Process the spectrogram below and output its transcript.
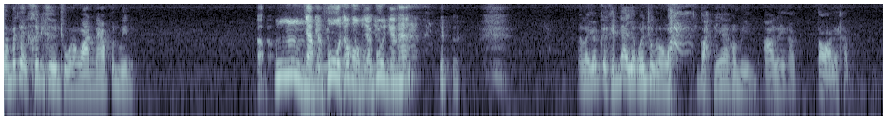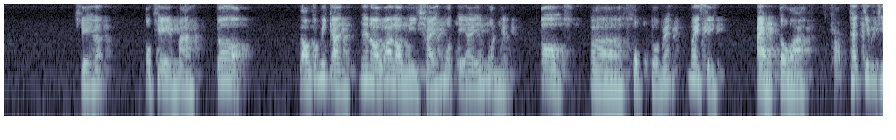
ยังไม่เกิดขึ้นคือถูกรางวัลนะครับคุณวิน อืมอย่าไปพูดครับผมอย่าพูดกันฮะอะไรก็เกิดขึ้นได้ยกเว้นถูกรางวัลตอนนี้คุณวินเอาเลยครับ ต่อเลยครับโอเคครับโอเคมา ก็เราก็มีการแน่นอนว่าเรามีใช้ทั้งหมด AI ทั้งหมดเนี่ย ก็เอ่อหกตัวไหมไม่สิแปดตัว ครับ ChatGPT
